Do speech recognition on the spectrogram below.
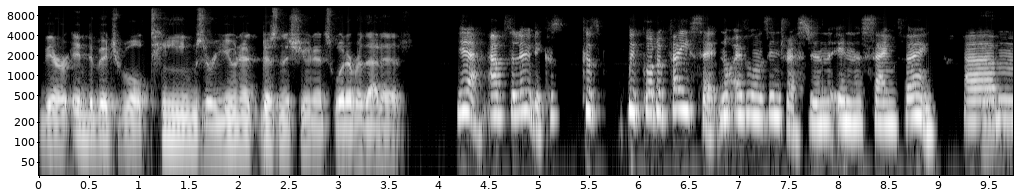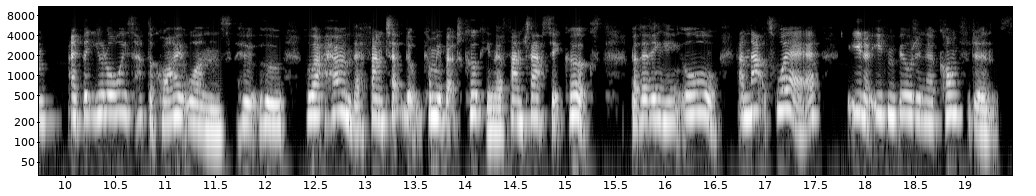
their individual teams or unit business units, whatever that is. Yeah, absolutely. Because because we've got to face it. Not everyone's interested in in the same thing. Um, yeah. and, but you'll always have the quiet ones who who who at home they're fantastic. Coming back to cooking, they're fantastic cooks, but they're thinking, oh, and that's where you know even building their confidence.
